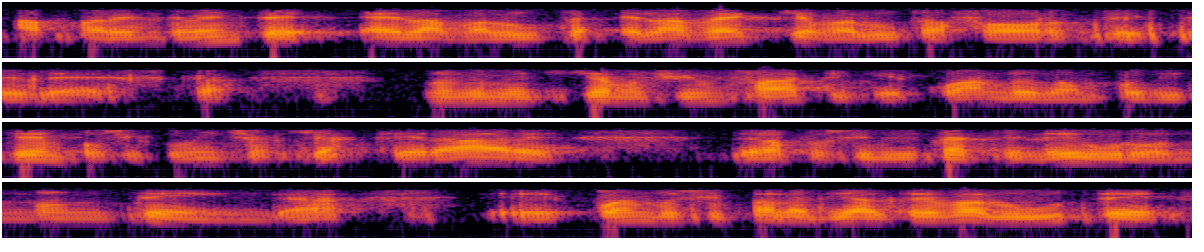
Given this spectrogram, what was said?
apparentemente è la, valuta, è la vecchia valuta forte tedesca. Non dimentichiamoci infatti che quando da un po' di tempo si comincia a chiacchierare della possibilità che l'euro non tenga, eh, quando si parla di altre valute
